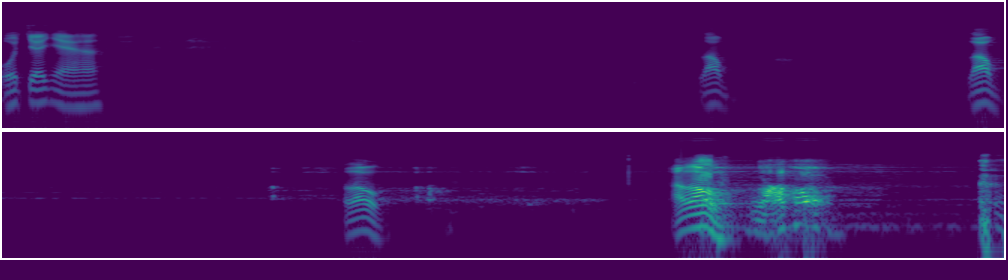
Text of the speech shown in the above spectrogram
ủa chơi nhà hả? Long. Long. Alo alo nhỏ thế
